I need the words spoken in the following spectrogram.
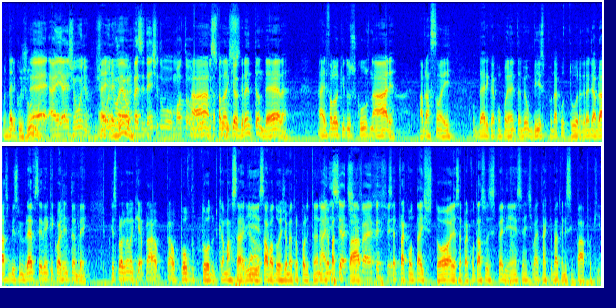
O Dérico Júnior? É, aí é Júnior. Júnior é, é, é, o presidente do Motogrupo Ah, tá falando aqui, ó, Grande Tandera. Aí ele falou aqui dos cursos na área. Abração aí. O Dérico é acompanhando e também o Bispo da Cultura. Um grande abraço, Bispo. Em breve você vem aqui com a gente também. Porque esse programa aqui é para o povo todo, de Camaçari, Legal, Salvador, região metropolitana. A, a gente vai bater papo. é perfeita. Se é para contar histórias, é para contar suas experiências, a gente vai estar tá aqui batendo esse papo aqui.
